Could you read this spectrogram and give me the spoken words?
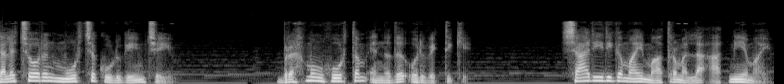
തലച്ചോറൻ മൂർച്ച കൂടുകയും ചെയ്യും. ബ്രഹ്മമുഹൂർത്തം എന്നത് ഒരു വ്യക്തിക്ക് ശാരീരികമായി മാത്രമല്ല ആത്മീയമായും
